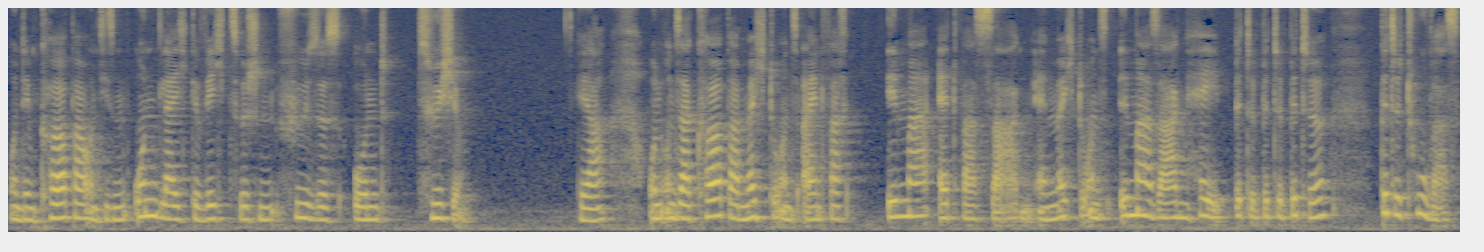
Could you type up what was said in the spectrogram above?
und dem Körper und diesem Ungleichgewicht zwischen Physis und Psyche. Ja, und unser Körper möchte uns einfach immer etwas sagen. Er möchte uns immer sagen, hey, bitte, bitte, bitte, bitte tu was.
